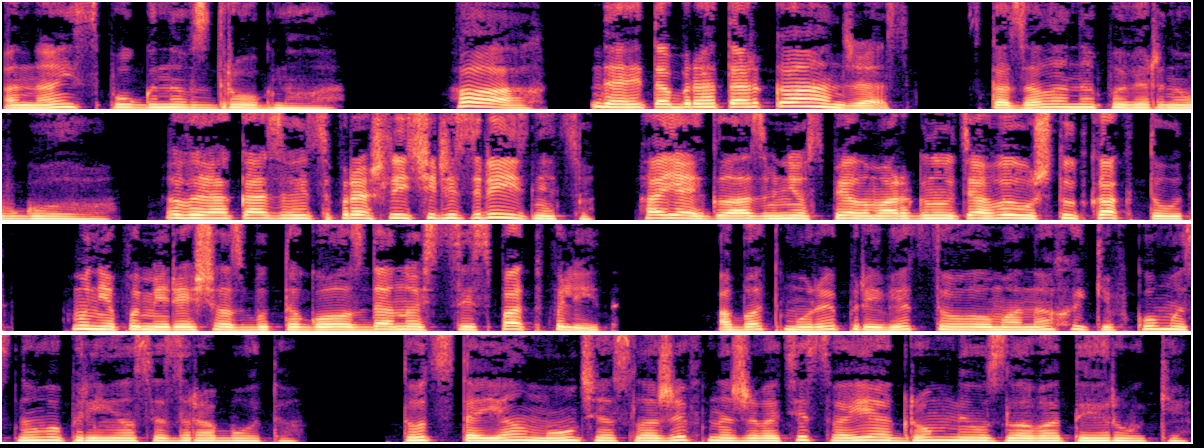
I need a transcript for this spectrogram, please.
Она испуганно вздрогнула. «Ах, да это брат Арканджас!» — сказала она, повернув голову. «Вы, оказывается, прошли через ризницу, а я и глазом не успела моргнуть, а вы уж тут как тут. Мне померещилось, будто голос доносится из-под плит». Аббат Муре приветствовал монаха кивком и снова принялся за работу. Тот стоял молча, сложив на животе свои огромные узловатые руки.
